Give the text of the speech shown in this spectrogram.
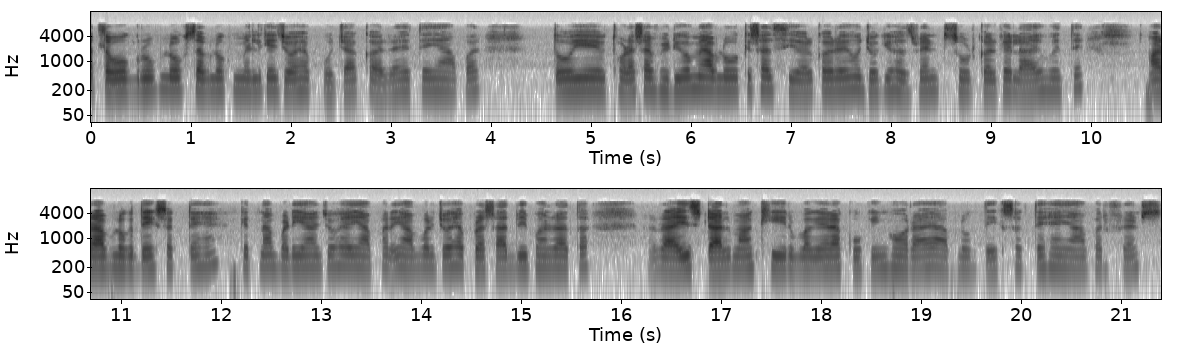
मतलब वो ग्रुप लोग, सब लोग मिलके जो है पूजा कर रहे थे यहाँ पर। तो ये थोड़ा सा वीडियो में आप लोगों के साथ शेयर कर रही हूँ, जो कि हस्बैंड शूट करके लाए हुए थे। और आप लोग देख सकते हैं कितना बढ़िया जो है यहाँ पर यहाँ पर जो है प्रसाद भी बन रहा था। राइस, डालमा, खीर वगैरह कुकिंग हो रहा है, आप लोग देख सकते हैं यहाँ पर फ्रेंड्स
